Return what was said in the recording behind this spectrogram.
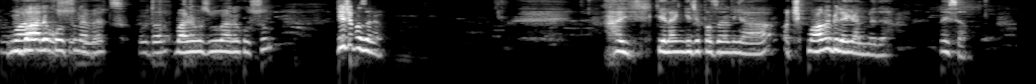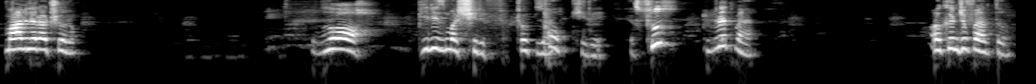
Mübarek olsun diyor. evet. Buradan. Bayramımız mübarek olsun. Gece pazarı. Hay gelen gece pazarı ya. Açık mavi bile gelmedi. Neyse. Mavileri açıyorum. Loh. Prizma şerif. Çok güzel. Pok gibi. Ya sus. Küfür etme. Akıncı Phantom.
